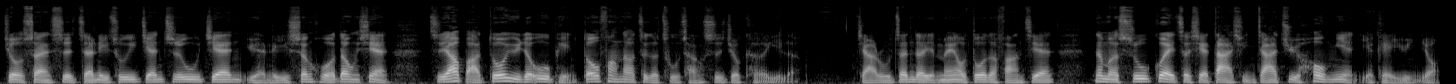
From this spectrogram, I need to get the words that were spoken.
就算是整理出一间置物间，远离生活动线，只要把多余的物品都放到这个储藏室就可以了。假如真的没有多的房间，那么书柜这些大型家具后面也可以运用。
